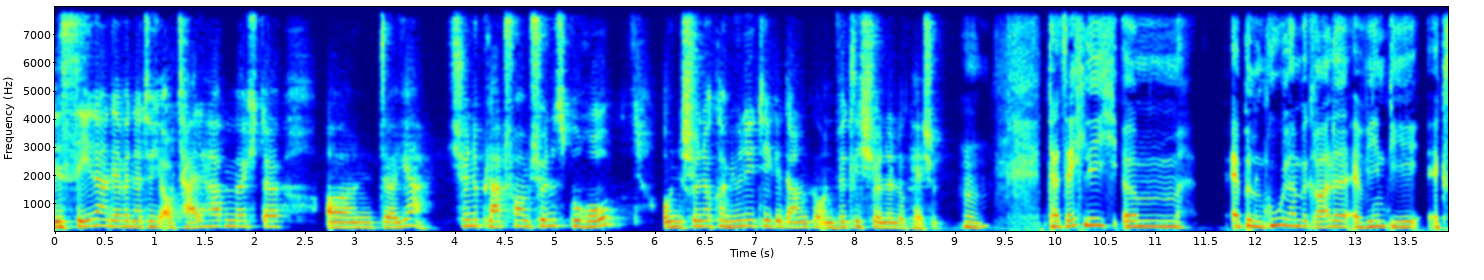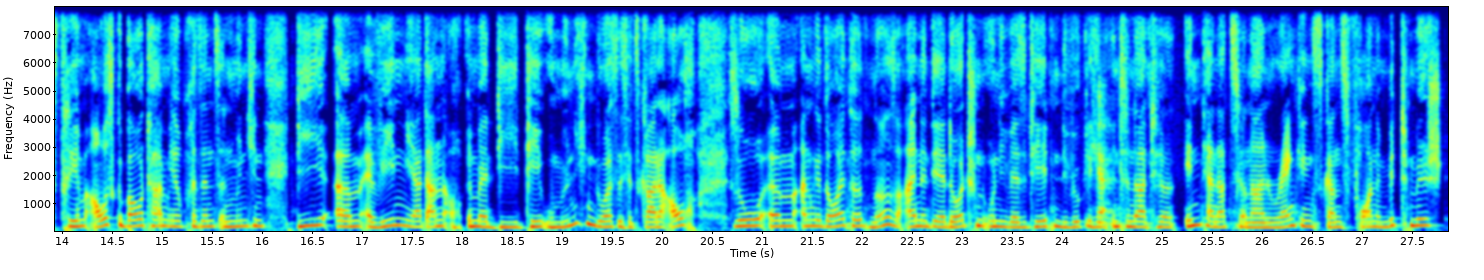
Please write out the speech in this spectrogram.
eine Szene, an der wir natürlich auch teilhaben möchten. Und äh, ja, schöne Plattform, schönes Büro und schöner Community-Gedanke und wirklich schöne Location. Hm. Tatsächlich ähm, Apple und Google haben wir gerade erwähnt, die extrem ausgebaut haben, ihre Präsenz in München. Die ähm, erwähnen ja dann auch immer die TU München. Du hast es jetzt gerade auch so ähm, angedeutet, ne? so eine der deutschen Universitäten, die wirklich ja. in internationalen Rankings ganz vorne mitmischt,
